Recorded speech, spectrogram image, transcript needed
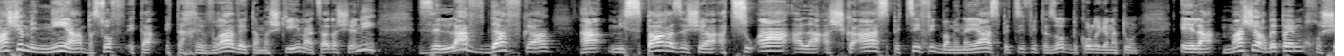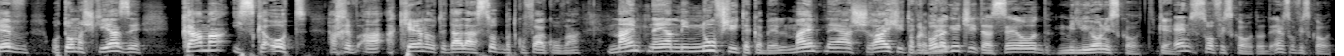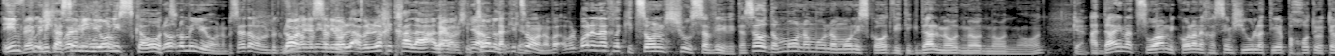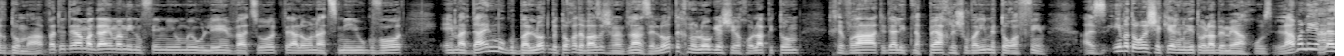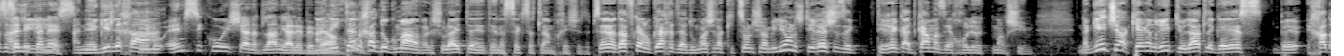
אה, שמניע בסוף את, ה... את החברה ואת המשקיעים מהצד השני, זה לאו דווקא המספר הזה שהתשואה על ההשקעה הספציפית במניה הספציפית הזאת בכל רגע נתון, אלא מה שהרבה פעמים חושב אותו משקיע זה כמה עסקאות החב... הקרן הזאת תדע לעשות בתקופה הקרובה, מהם תנאי המינוף שהיא תקבל, מהם תנאי האשראי שהיא אבל תקבל. בוא נגיד שהיא תעשה עוד מיליון עסקאות. כן. אין סוף עסקאות, עוד אין סוף עסקאות. אם היא תעשה מיליון טוב- עסקאות. לא, לא מיליון, בסדר, אבל לא, בגבולות אני, הסביר. אבל אני הולך איתך על, על שנייה, הקיצון הזה. לקיצון, אבל, אבל בוא נלך לקיצון שהוא סביר. היא תעשה עוד המון המון המון עסקאות והיא תגדל מאוד מאוד מאוד מאוד. כן. עדיין התשואה מכל הנכסים שיהיו לה תהיה פחות או יותר דומה, ואתה יודע מה, גם אם המינופים יהיו מעולים והתשואות על ההון העצמי יהיו גבוהות, הן עדיין מוגבלות בתוך הדבר הזה של נדל"ן. זה לא טכנולוגיה שיכולה פתאום חברה, אתה יודע, להתנפח לשווים מטורפים. אז אם אתה רואה שקרן ריט עולה ב-100%, למה לעזאזל להיכנס? אני אגיד לך... כאילו, אין סיכוי שהנדל"ן יעלה ב-100%. אני אתן לך דוגמה, אבל שאולי ת, תנסה קצת להמחיש את זה. בסדר? דווקא אני לוקח את זה, הדוגמה של הקיצון של המיליון, שתראה שזה, תראה עד כמה זה יכול להיות מרשים. נגיד שהקרן ריט יודעת לגייס ב-1%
